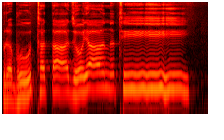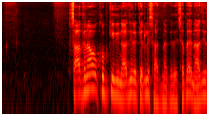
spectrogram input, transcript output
પ્રભુ થતા જોયા નથી. સાધનાઓ ખૂબ કીધી, નાજીરે કેટલી સાધના કરી છતાંય નાજીર,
